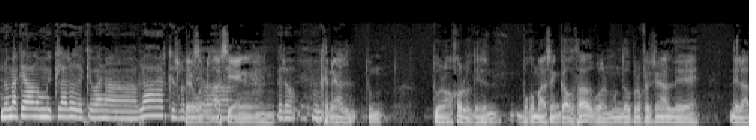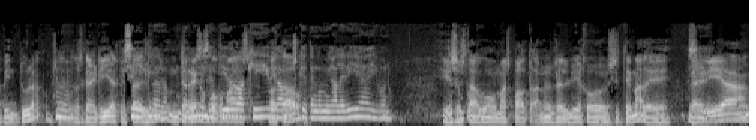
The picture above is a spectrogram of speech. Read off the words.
No me ha quedado muy claro de qué van a hablar, qué es lo Pero que bueno, se va... así en, Pero, en mm. general, tú, tú a lo mejor lo tienes un poco más encauzado por el mundo profesional de, de la pintura, o sea, Mm. las galerías, que Sí, está, un- claro. un, En terreno un poco más aquí, pautado, digamos que tengo mi galería y bueno... y eso está como más pautado, ¿no? Es el viejo sistema de galería,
